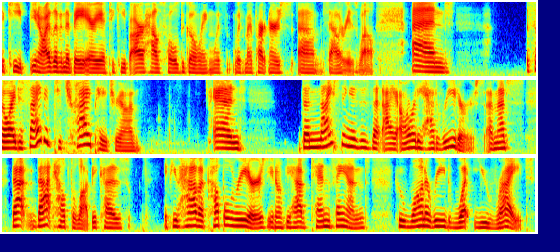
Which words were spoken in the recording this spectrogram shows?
to keep you know i live in the bay area to keep our household going with with my partner's um, salary as well. And so i decided to try patreon. And the nice thing is is that i already had readers and that's that that helped a lot because if you have a couple readers you know if you have 10 fans who want to read what you write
